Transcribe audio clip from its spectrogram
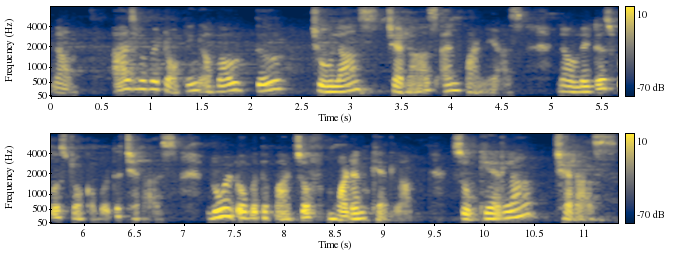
Now, as we were talking about the Cholas, Cheras, and Pandyas, now let us first talk about the Cheras, ruled over the parts of modern Kerala. So, Kerala, Cheras.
